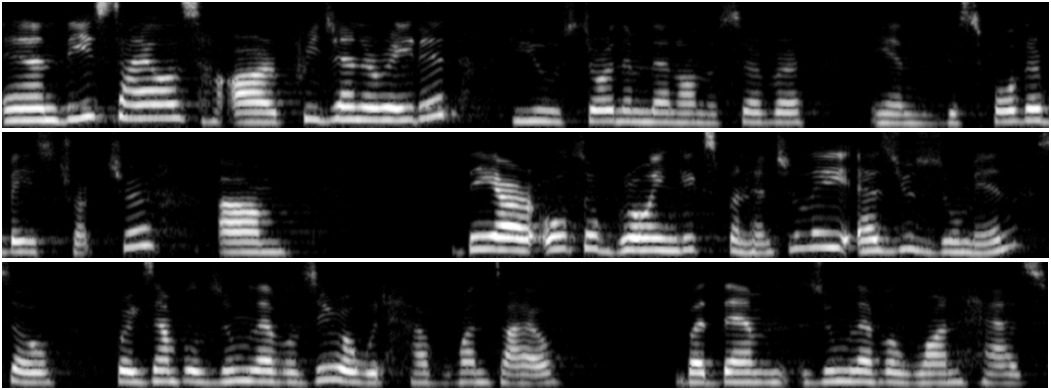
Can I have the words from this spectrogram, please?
And these tiles are pre-generated. You store them then on the server in this folder-based structure. Um, they are also growing exponentially as you zoom in. So for example, zoom level zero would have one tile but then zoom level 1 has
